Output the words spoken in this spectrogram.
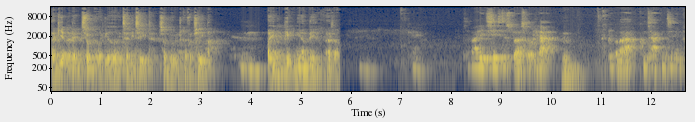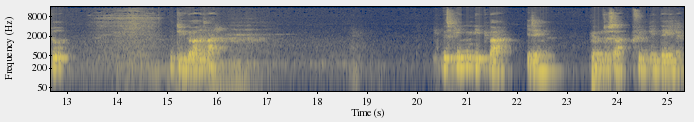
Der giver dig den sundhed og glæde og vitalitet, som du ønsker fortjener. Mm. Og ikke pind mere end det. Altså. Okay. Så var det et sidste spørgsmål her. Mm. Du bevare kontakten til dine fødder. Et dybe åndedræt. Hvis penge ikke var et emne, hvad ville du så fylde dine dage med?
